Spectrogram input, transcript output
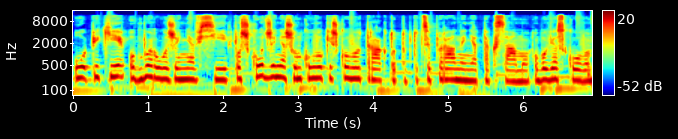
Опіки, обмороження, всі пошкодження шлунково-кишкового тракту, тобто це поранення так само обов'язково.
